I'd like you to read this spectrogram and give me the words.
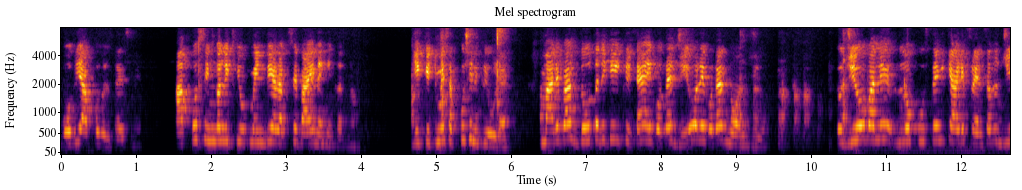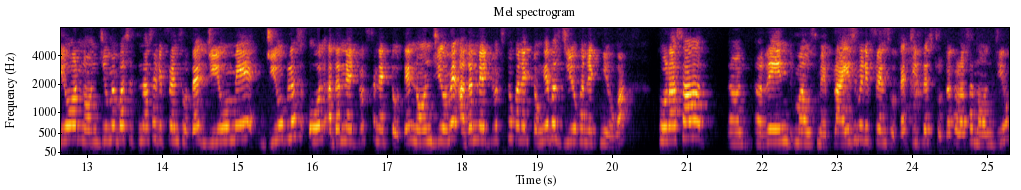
वो भी आपको मिलता है इसमें। आपको सिंगल इक्विपमेंट भी अलग से बाय नहीं करना। ये किट में सब कुछ इंक्लूड है। हमारे पास दो तरीके की किट है एक होता है जियो और एक होता है नॉन जियो तो जियो वाले लोग पूछते हैं कि क्या डिफरेंस है? तो जियो और नॉन जियो में बस इतना सा डिफरेंस होता है। जियो में Jio plus all other network connect होते हैं। नॉन जियो में अदर नेटवर्क तो कनेक्ट होंगे बस जियो कनेक्ट नहीं होगा। थोड़ा सा रेंज में उसमें प्राइस में डिफरेंस होता है चीपेस्ट होता है थोड़ा सा नॉन जियो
